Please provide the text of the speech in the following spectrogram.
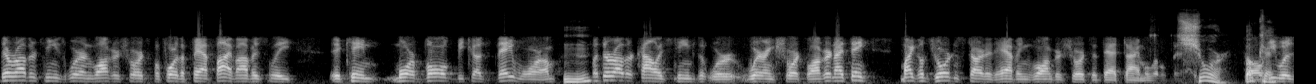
there were other teams wearing longer shorts before the Fab Five. Obviously, it came more vogue because they wore them. Mm-hmm. But there are other college teams that were wearing shorts longer, and I think Michael Jordan started having longer shorts at that time a little bit. Sure. So okay. he was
